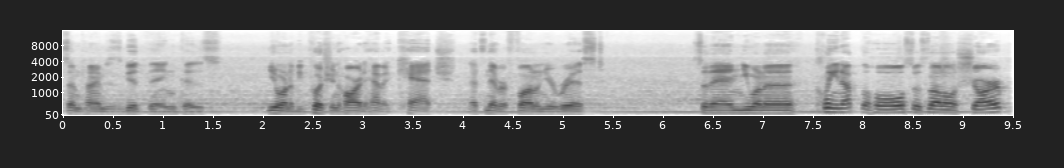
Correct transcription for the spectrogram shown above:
sometimes is a good thing because you don't want to be pushing hard to have it catch. That's never fun on your wrist. So then you want to clean up the hole so it's not all sharp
